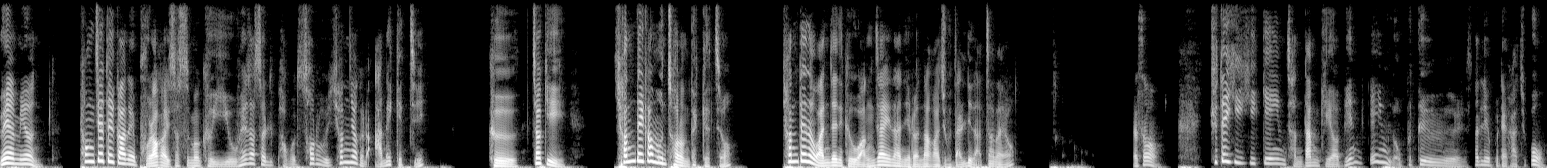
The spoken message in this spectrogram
왜냐면 형제들 간의 불화가 있었으면 그 이후 회사 설립하고 서로 협력을 안 했겠지. 그 저기 현대 가문처럼 됐겠죠. 현대는 완전히 그 왕자의 난 일어나가지고 난리 났잖아요. 그래서 휴대기기 게임 전담 기업인 게임 로프트를 설립을 해가지고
